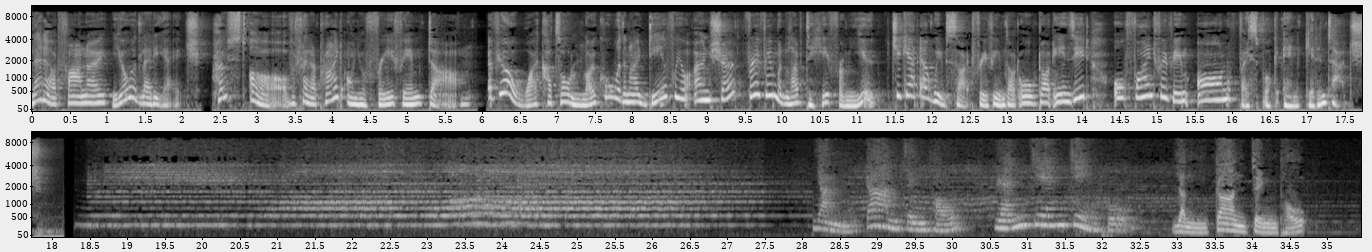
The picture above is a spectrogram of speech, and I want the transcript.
Flat Out Whānau, you're Lady H, host of Flat Out Pride on your Free FM dial. If you're a Waikato local with an idea for your own show, Free FM would love to hear from you. Check out our website, freefm.org.nz, or find Free FM on Facebook and get in touch. 土，人间净土。人間淨土，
